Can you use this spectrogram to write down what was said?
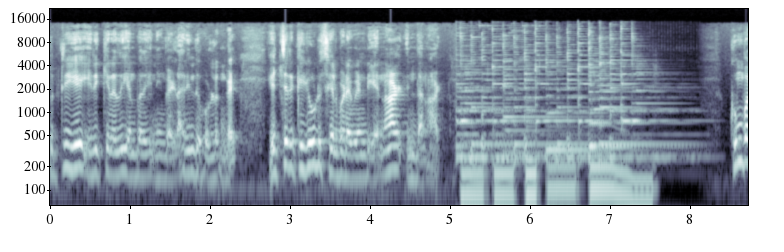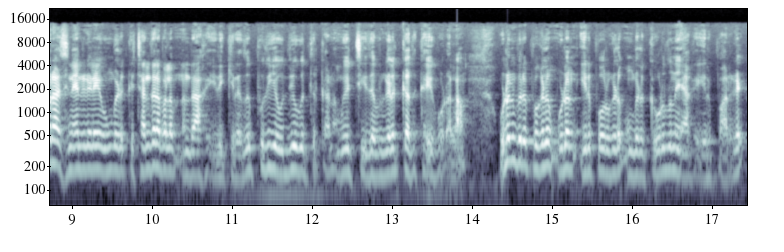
சுற்றியே இருக்கிறது என்பதை நீங்கள் அறிந்து கொள்ளுங்கள். எச்சரிக்கையோடு செயல்பட வேண்டிய நாள் இந்த நாள். கும்பராசி நேர்களே உங்களுக்கு சந்திரபலம் நன்றாக இருக்கிறது. புதிய உத்தியோகத்திற்கான முயற்சி செய்தவர்களுக்கு அது கைகூடலாம். உடன்பிறப்புகளும் உடன் இருப்பவர்களும் உங்களுக்கு உறுதுணையாக இருப்பார்கள்.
